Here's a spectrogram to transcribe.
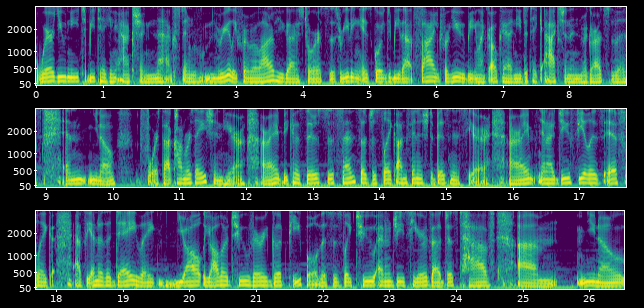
where you need to be taking action next. And really, for a lot of you guys, Taurus, this reading is going to be that sign for you being like, okay, I need to take action in regards to this and, you know, force that conversation here. All right. Because there's a sense of just like unfinished business here. All right. And I do feel as if, like, at the end of the day, like, y'all, y'all are two very good people. This is like two energies here that just have, um, you know,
